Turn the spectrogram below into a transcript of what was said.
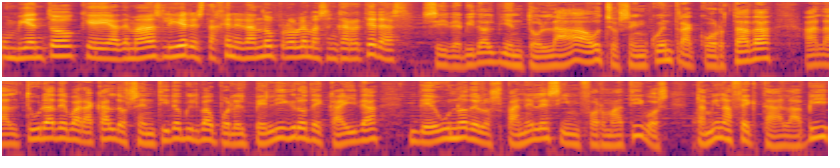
Un viento que además, Lier, está generando problemas en carreteras. Sí, debido al viento, la A8 se encuentra cortada a la altura de Baracaldo, sentido Bilbao, por el peligro de caída de uno de los paneles informativos. También afecta a la B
